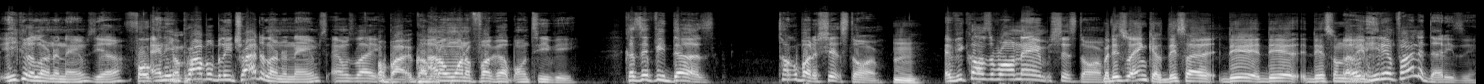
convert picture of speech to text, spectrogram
he could have learned the names, yeah, Folk- and he probably tried to learn the names and was like, Oh, by God. I don't want to fuck up on TV, because if he does, talk about a shitstorm. If he calls the wrong name, shitstorm. Men det är så enkelt. Det är, så här, det, det, det är som när Uh, vi... he didn't find it that easy.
